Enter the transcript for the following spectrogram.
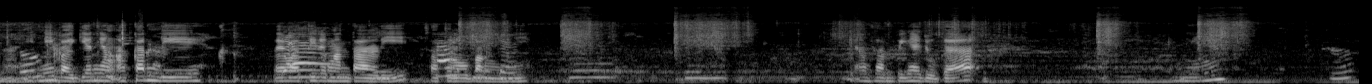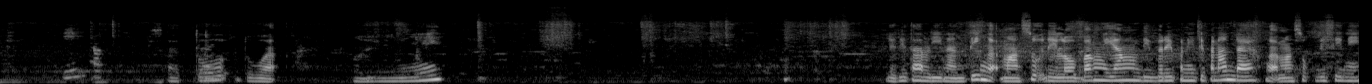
Nah ini bagian yang akan di lewati dengan tali satu lubang ini. Yang sampingnya juga. Ini. Satu dua. Nah, ini. Jadi tali nanti nggak masuk di lubang yang diberi penitipan anda nggak masuk di sini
